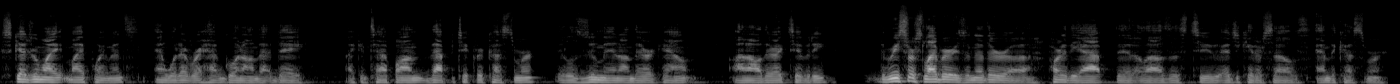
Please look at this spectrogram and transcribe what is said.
schedule my, my appointments and whatever I have going on that day. I can tap on that particular customer, it'll zoom in on their account, on all their activity, the resource library is another uh, part of the app that allows us to educate ourselves and the customer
